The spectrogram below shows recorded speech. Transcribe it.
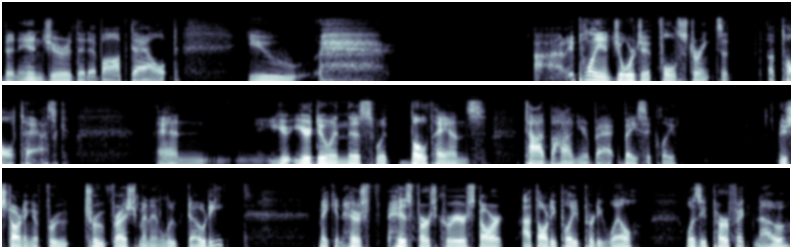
been injured, that have opted out. You uh, playing Georgia at full strength's a, a tall task, and you, you're doing this with both hands tied behind your back, basically. You're starting a fruit, true freshman in Luke Doty, making his his first career start. I thought he played pretty well. Was he perfect? No.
